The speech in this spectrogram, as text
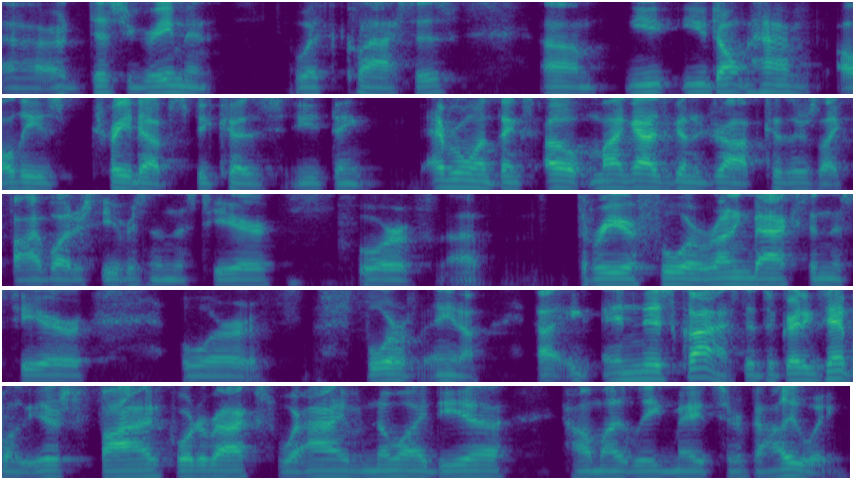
uh, or disagreement with classes, um, you you don't have all these trade ups because you think everyone thinks, oh, my guy's going to drop because there's like five wide receivers in this tier, or uh, three or four running backs in this tier, or four, you know, uh, in this class. That's a great example. There's five quarterbacks where I have no idea how my league mates are valuing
